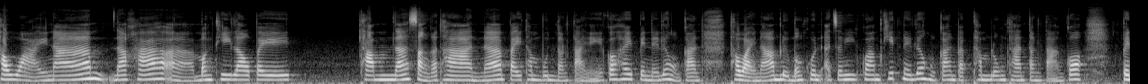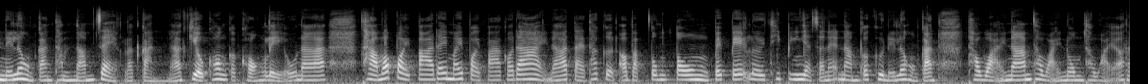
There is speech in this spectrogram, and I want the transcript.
ถวายน้ำนะคะอ่าบางทีเราไป ทำนะสังฆทานนะไปทำบุญต่างๆ อย่างนี้ยก็ให้เป็นในเรื่องของการถวายน้ำหรือบางคนอาจจะมีความคิดในเรื่องของการแบบทำโรงทานต่างๆ ก็เป็นในเรื่องของการทำน้ำแจกละกันนะเกี่ยวข้องกับของเหลวนะถามว่าปล่อยปลาได้ไหมปล่อยปลาก็ได้นะแต่ถ้าเกิดเอาแบบตรงๆเป๊ะๆเลยที่ปิงอยากจะแนะนำก็คือในเรื่องของการถวายน้ำถวายนมถวายอะไร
